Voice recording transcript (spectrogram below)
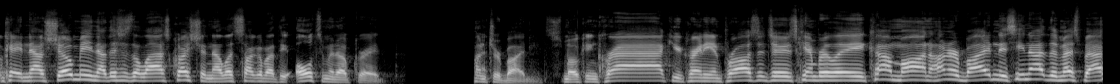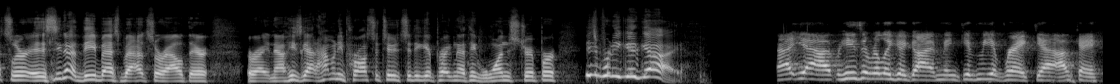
Okay, now show me. Now, this is the last question. Now, let's talk about the ultimate upgrade. Hunter Biden. Smoking crack, Ukrainian prostitutes, Kimberly. Come on, Hunter Biden. Is he not the best bachelor? Is he not the best bachelor out there right now? He's got how many prostitutes did he get pregnant? I think one stripper. He's a pretty good guy. Uh, yeah, he's a really good guy. I mean, give me a break. Yeah, okay.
